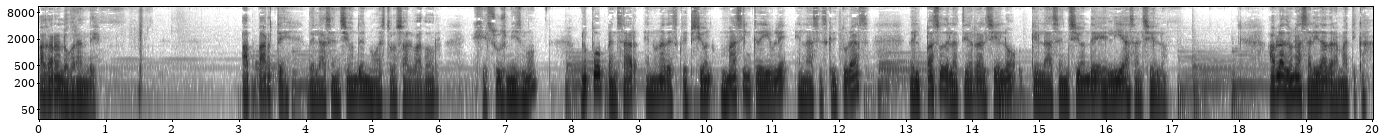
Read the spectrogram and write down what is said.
Agarra lo grande. Aparte de la ascensión de nuestro Salvador Jesús mismo, no puedo pensar en una descripción más increíble en las escrituras del paso de la tierra al cielo que la ascensión de Elías al cielo. Habla de una salida dramática.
